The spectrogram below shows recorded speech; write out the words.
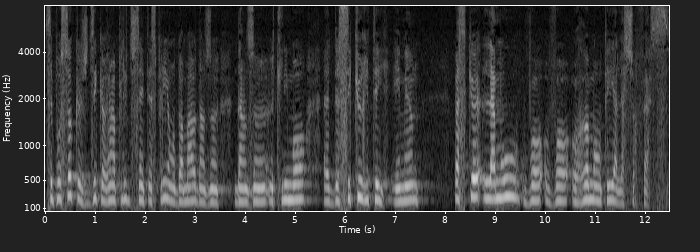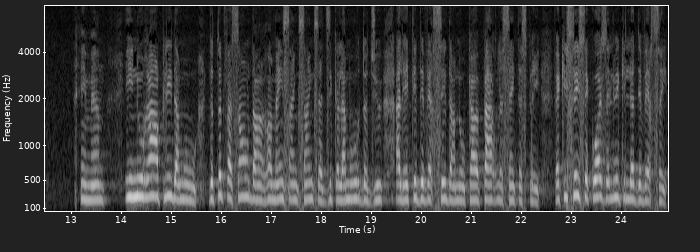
C'est pour ça que je dis que rempli du Saint-Esprit, on demeure dans un, dans un, climat euh, de sécurité. Amen. Parce que l'amour va, va remonter à la surface. Amen. il nous remplit d'amour. De toute façon, dans Romains 5.5, ça dit que l'amour de Dieu a été déversé dans nos cœurs par le Saint-Esprit. Fait qu'il sait c'est quoi, c'est lui qui l'a déversé.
